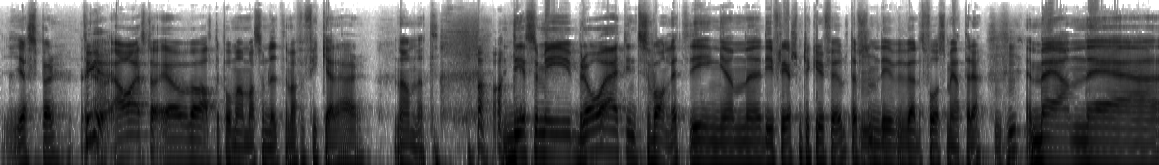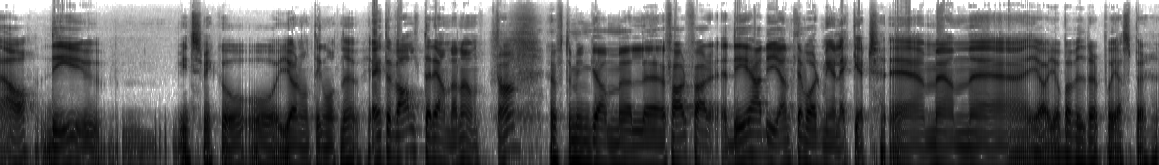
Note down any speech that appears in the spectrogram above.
Jesper. Tycker du? Ja, jag, stå, jag var alltid på mamma som liten. Varför fick jag det här namnet? det som är bra är att det inte är så vanligt. Det är, ingen, det är fler som tycker det är fult eftersom det är väldigt få som heter det. Men eh, ja, det är ju inte så mycket att, att göra någonting åt nu. Jag heter Walter i andra namn. Ja. Efter min gammel eh, farfar. Det hade egentligen varit mer läckert. Eh, men eh, jag jobbar vidare på Jesper.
